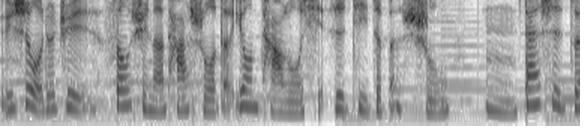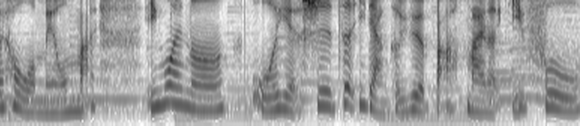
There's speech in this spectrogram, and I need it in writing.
于是我就去搜寻了他说的《用塔罗写日记》这本书。嗯，但是最后我没有买，因为呢，我也是这一两个月吧，买了一副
